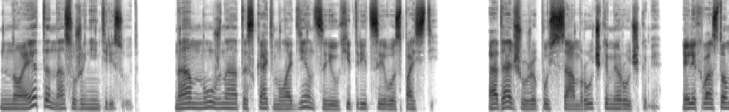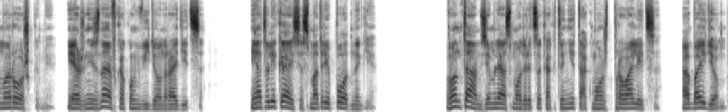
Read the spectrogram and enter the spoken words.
Но это нас уже не интересует. Нам нужно отыскать младенца и ухитриться его спасти. А дальше уже пусть сам ручками-ручками. Или хвостом и рожками. Я же не знаю, в каком виде он родится. Не отвлекайся, смотри под ноги. Вон там земля смотрится как-то не так, может провалиться. Обойдем».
